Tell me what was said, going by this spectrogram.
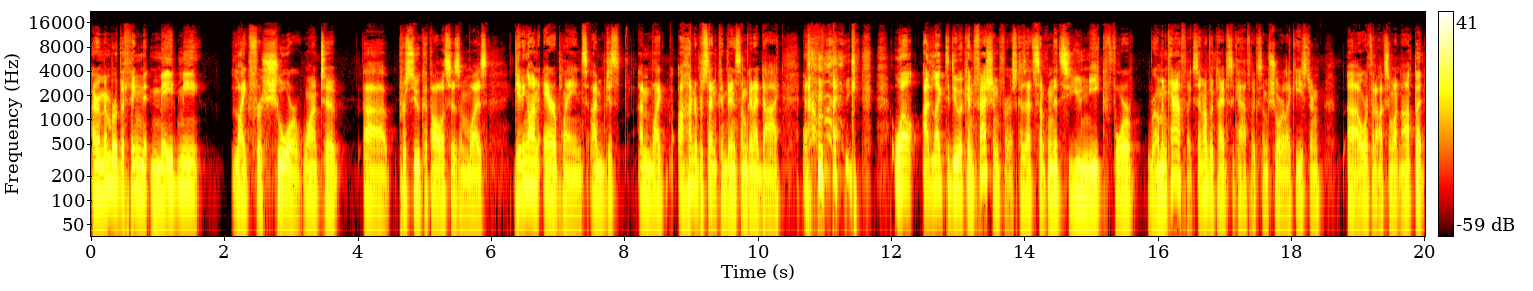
I remember the thing that made me like for sure want to uh, pursue Catholicism was getting on airplanes. I'm just, I'm like 100% convinced I'm going to die. And I'm like, well, I'd like to do a confession first because that's something that's unique for Roman Catholics and other types of Catholics, I'm sure, like Eastern uh, Orthodox and whatnot. But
